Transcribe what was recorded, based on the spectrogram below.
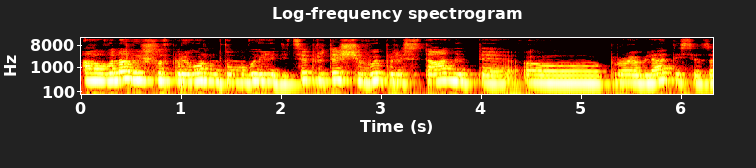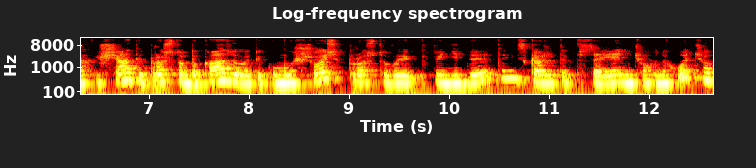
А вона вийшла в перегорнутому вигляді. Це про те, що ви перестанете е, проявлятися, захищати, просто доказувати комусь щось. Просто ви відійдете і скажете, все, я нічого не хочу.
